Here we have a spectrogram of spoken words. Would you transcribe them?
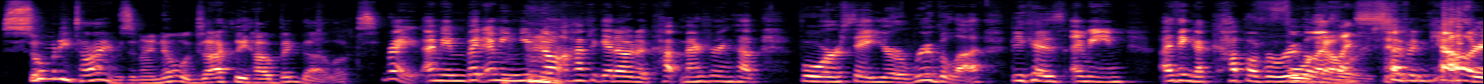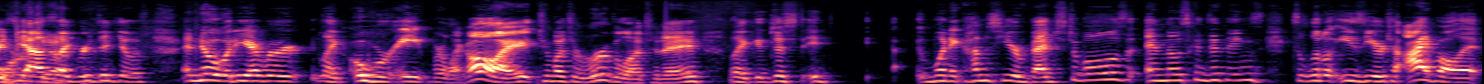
so many times and i know exactly how big that looks Right. I mean, but I mean, you don't have to get out a cup measuring cup for, say, your arugula, because I mean, I think a cup of arugula is like seven calories. Four, yeah, it's yeah. like ridiculous. And nobody ever like overate. We're like, oh, I ate too much arugula today. Like it just it. When it comes to your vegetables and those kinds of things, it's a little easier to eyeball it.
